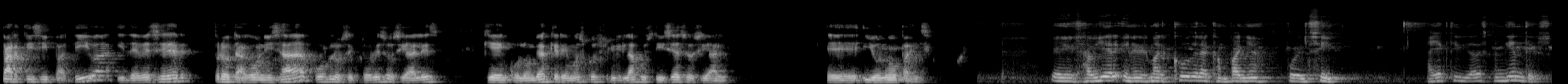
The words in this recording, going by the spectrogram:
participativa y debe ser protagonizada por los sectores sociales que en Colombia queremos construir la justicia social eh, y un nuevo país. Eh, Javier, en el marco de la campaña por el sí, hay actividades pendientes.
